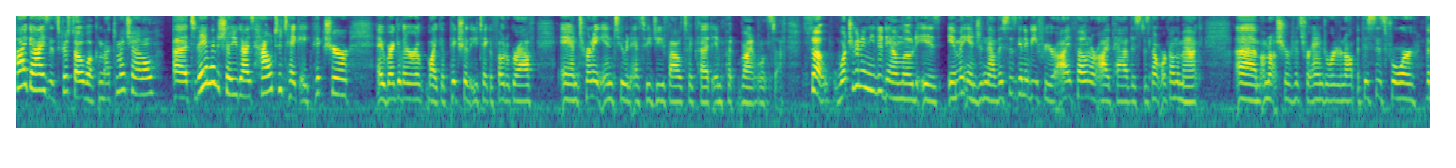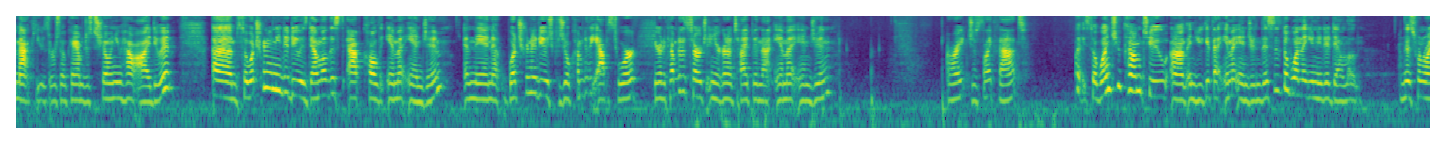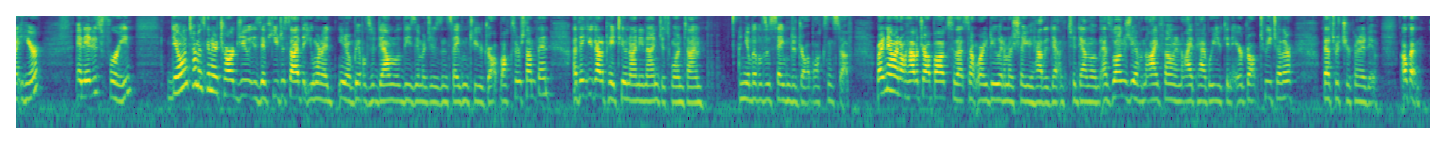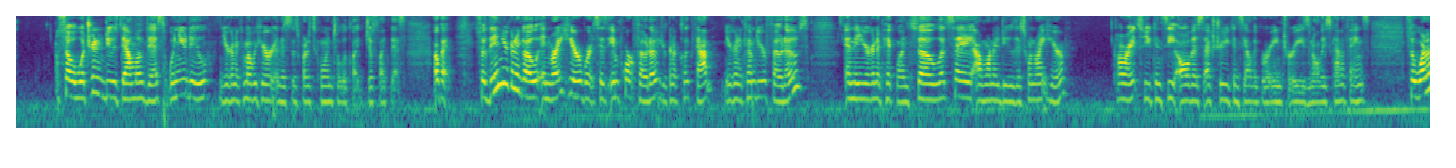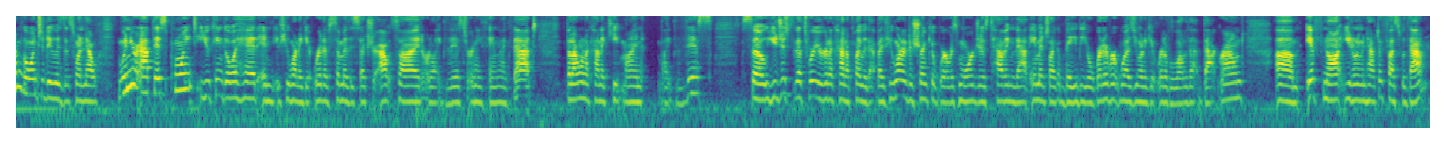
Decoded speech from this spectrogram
Hi guys, it's Crystal. Welcome back to my channel. Uh, today I'm going to show you guys how to take a picture, a regular, like a picture that you take a photograph and turn it into an SVG file to cut and put vinyl and stuff. So what you're going to need to download is Imaengine. Now this is going to be for your iPhone or iPad. This does not work on the Mac. Um, I'm not sure if it's for Android or not, but this is for the Mac users, okay? I'm just showing you how I do it. Um, so what you're going to need to do is download this app called Imaengine. And then what you're to do is because you'll come to the App Store, you're to come to the search and you're to type in that Imaengine. All right, just like that. Okay, so once you come to um, and you get that Imaengine, this is the one that you need to download. This one right here, and it is free. The only time it's going to charge you is if you decide that you want to, you know, be able to download these images and save them to your Dropbox or something. I think you got to pay $2.99 just one time and you'll be able to save them to Dropbox and stuff. Right now, I don't have a Dropbox, so that's not what I do, and I'm going to show you how to, to download. As long as you have an iPhone and iPad where you can airdrop to each other, that's what you're going to do. Okay, so what you're going to do is download this. When you do, you're going to come over here, and this is what it's going to look like, just like this. Okay, so then you're going to go, and right here where it says Import Photo, you're going to click that. You're going to come to your photos, and then you're going to pick one. So let's say I want to do this one right here. All right, so you can see all this extra. You can see all the green trees and all these kind of things. So what I'm going to do is this one. Now, when you're at this point, you can go ahead and if you want to get rid of some of this extra outside or like this or anything like that, but I want to kind of keep mine like this. So you just, that's where you're going to kind of play with that. But if you wanted to shrink it where it was more just having that image like a baby or whatever it was, you want to get rid of a lot of that background. Um, if not, you don't even have to fuss with that.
